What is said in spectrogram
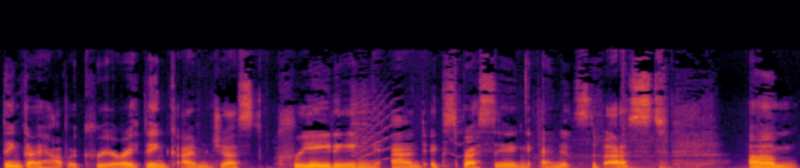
think I have a career. I think I'm just creating and expressing, and it's the best. Um,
